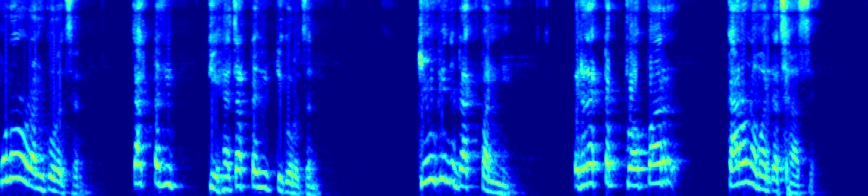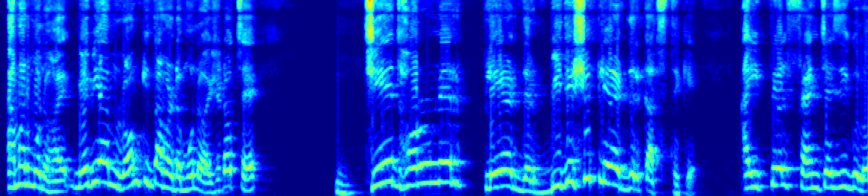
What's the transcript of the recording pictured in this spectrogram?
পনেরো রান করেছেন, চারটা ফিফটি হ্যাঁ চারটা ফিফটি করেছেন। কেউ কিন্তু ডাক পাননি। এটার একটা প্রপার কারণ আমার কাছে আছে। আমার মনে হয় মেবি আই এম রং কিন্তু আমার এটা মনে হয়, সেটা হচ্ছে যে ধরনের প্লেয়ারদের বিদেশি প্লেয়ারদের কাছ থেকে আইপিএল ফ্র্যাঞ্চাইজিগুলো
